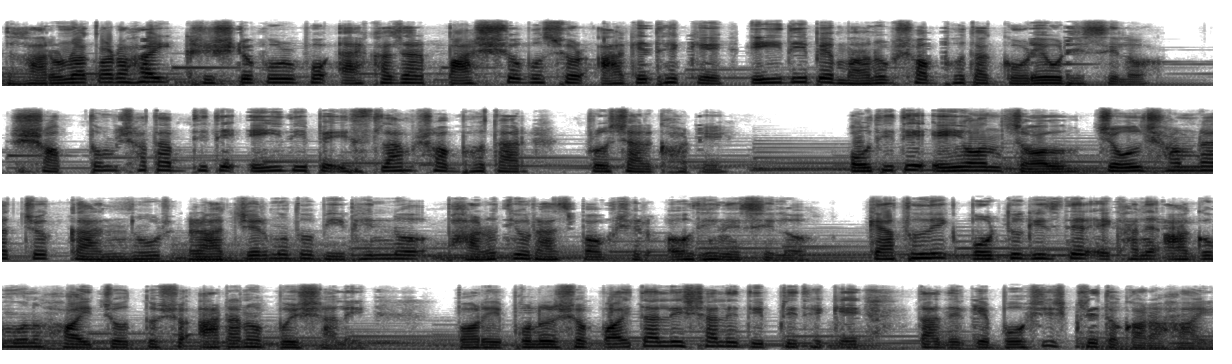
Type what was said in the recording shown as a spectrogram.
ধারণা করা হয় খ্রিস্টপূর্ব এক হাজার পাঁচশো বছর আগে থেকে এই দ্বীপে মানব সভ্যতা গড়ে উঠেছিল। সপ্তম শতাব্দীতে এই দ্বীপে ইসলাম সভ্যতার প্রচার ঘটে। অতীতে এই অঞ্চল চোল সাম্রাজ্য কান্নুর রাজ্যের মতো বিভিন্ন ভারতীয় রাজবংশের অধীনে ছিল। ক্যাথলিক পর্তুগিজদের এখানে আগমন হয় চোদ্দশো আটানব্বই সালে। পরে পনেরোশো পঁয়তাল্লিশ সালে দ্বীপটি থেকে তাদেরকে বহিষ্কৃত করা হয়।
